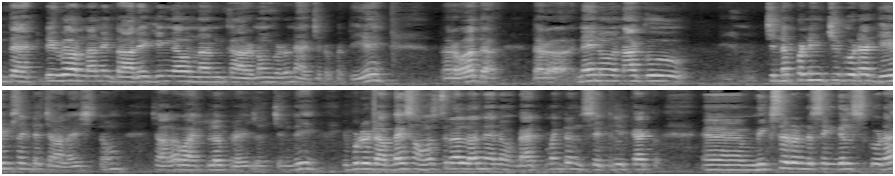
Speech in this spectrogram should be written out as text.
ఇంత యాక్టివ్గా ఉన్నాను ఇంత ఆరోగ్యంగా ఉన్నాను కారణం కూడా న్యాచురోపతియే తర్వాత తర్వా నేను నాకు చిన్నప్పటి నుంచి కూడా గేమ్స్ అంటే చాలా ఇష్టం. చాలా వాటిలో ప్రైజ్ వచ్చింది. ఇప్పుడు డెబ్బై సంవత్సరాల్లో నేను badminton shuttlecock mixed and singles కూడా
